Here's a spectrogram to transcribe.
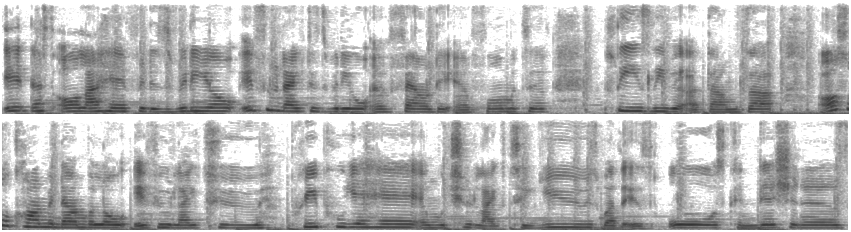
it. That's all i have for this video. If you liked this video and found it informative please leave it a thumbs up. Also comment down below if you like to pre-poo your hair and what you like to use whether it's oils conditioners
